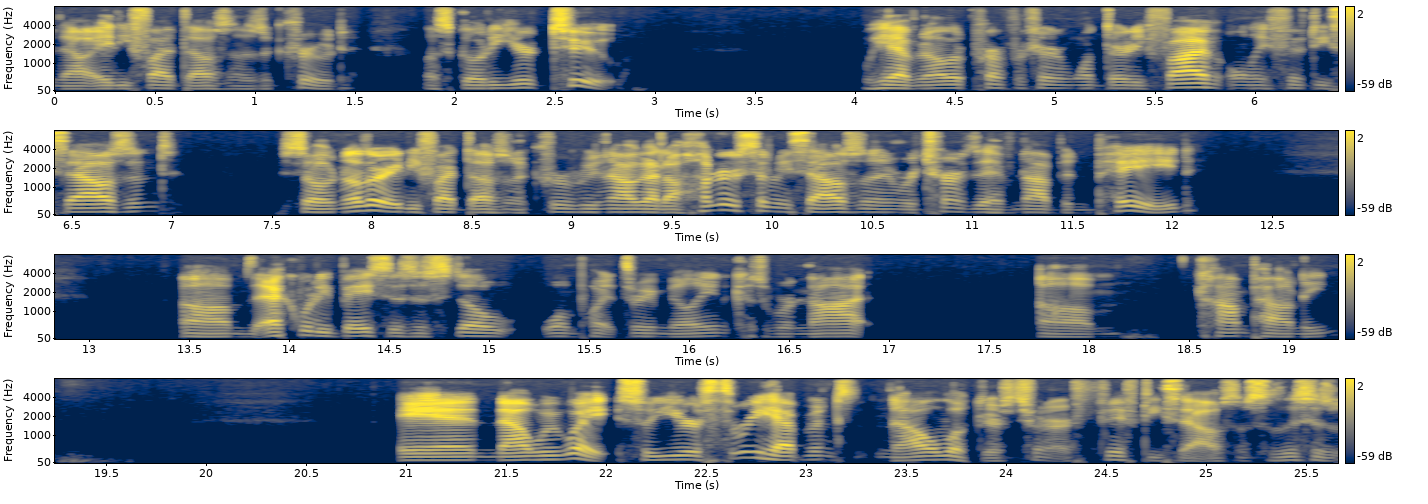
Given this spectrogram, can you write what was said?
And now 85,000 is accrued. Let's go to year two. We have another pref return 135, only 50,000. So another 85,000 accrued. We now got 170,000 in returns that have not been paid. Um, the equity basis is still 1.3 million because we're not um, compounding. And now we wait. So year three happens. Now look, there's 250,000. So this is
